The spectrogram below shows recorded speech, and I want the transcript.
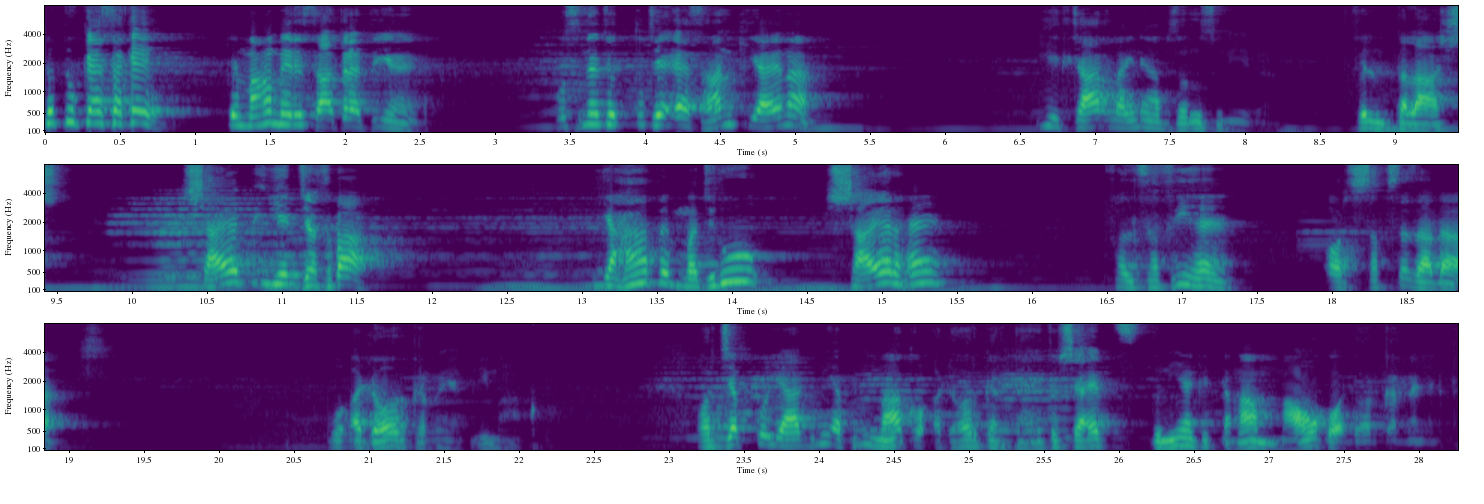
कि तू कह सके कि माँ मेरे साथ रहती है। उसने जो तुझे एहसान किया है ना, ये चार लाइनें आप ज़रूर सुनिएगा। फ़िल्म तलाश। शायद ये जज्बा यहाँ पे मजरू शायर हैं, फलसफी हैं और सबसे ज़्यादा वो अडोर कर रहे हैं अपनी माँ को। और जब कोई आदमी अपनी माँ को अडोर करता है तो शायद दुनिया की तमाम माओ को अडोर करने लगता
